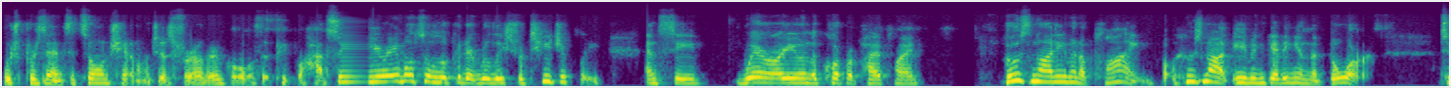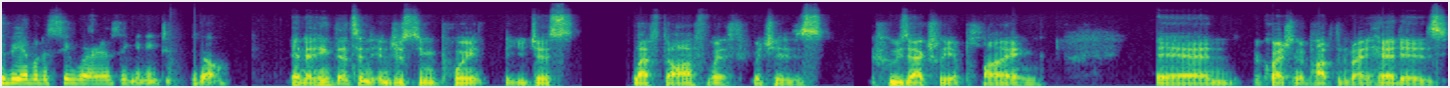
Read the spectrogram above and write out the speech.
which presents its own challenges for other goals that people have. So you're able to look at it really strategically and see where are you in the corporate pipeline? Who's not even applying? Who's not even getting in the door to be able to see where it is that you need to go? And I think that's an interesting point that you just left off with, which is who's actually applying. And the question that popped in my head is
